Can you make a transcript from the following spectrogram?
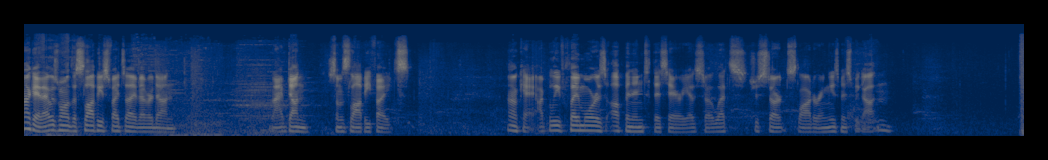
Okay, that was one of the sloppiest fights I've ever done. I've done some sloppy fights. Okay, I believe Claymore is up and into this area, so let's just start slaughtering these misbegotten. I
